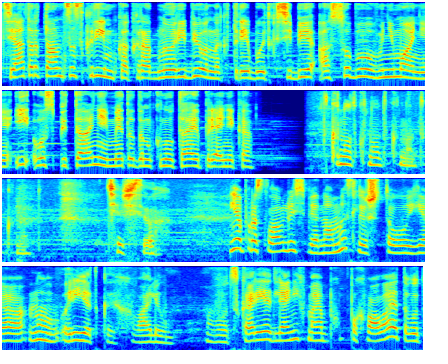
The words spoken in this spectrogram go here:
Театр танца «Скрим», как родной ребенок, требует к себе особого внимания и воспитания методом кнута и пряника. Кнут, кнут, кнут, кнут. Чаще всего. Я просто себя на мысли, что я, ну, редко их хвалю. Вот, скорее для них моя похвала – это вот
